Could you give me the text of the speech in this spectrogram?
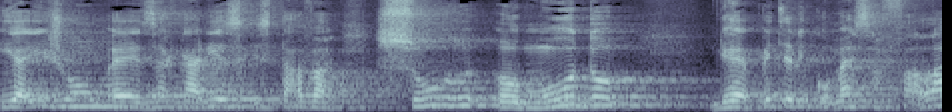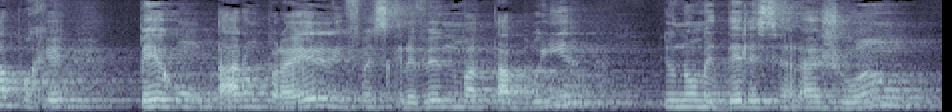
e aí João, é, Zacarias, que estava surdo ou mudo, de repente ele começa a falar, porque perguntaram para ele, ele foi escrever numa tabuinha, e o nome dele será João.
